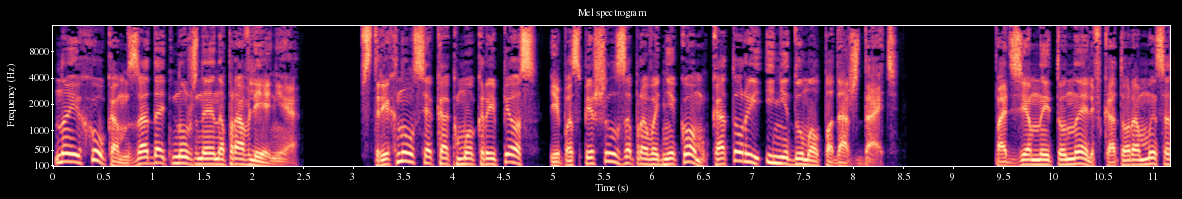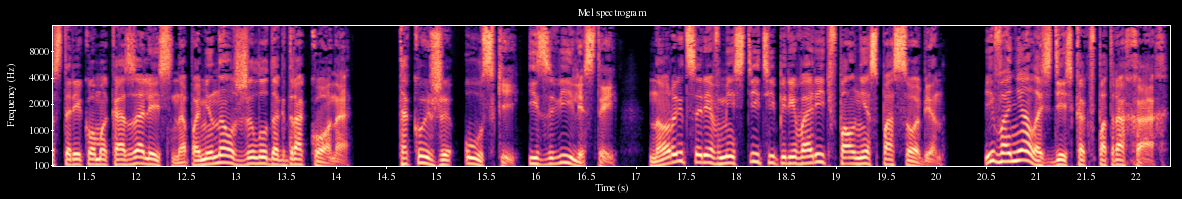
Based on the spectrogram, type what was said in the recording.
но и хуком задать нужное направление. Встряхнулся, как мокрый пес, и поспешил за проводником, который и не думал подождать. Подземный туннель, в котором мы со стариком оказались, напоминал желудок дракона. Такой же узкий, извилистый, но рыцаря вместить и переварить вполне способен. И воняло здесь, как в потрохах.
